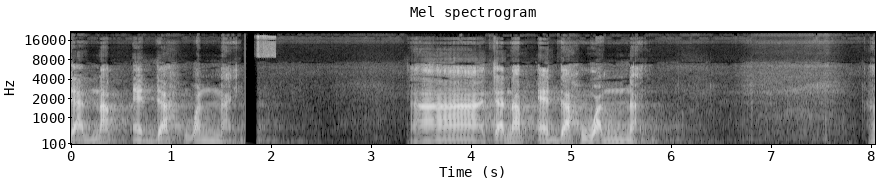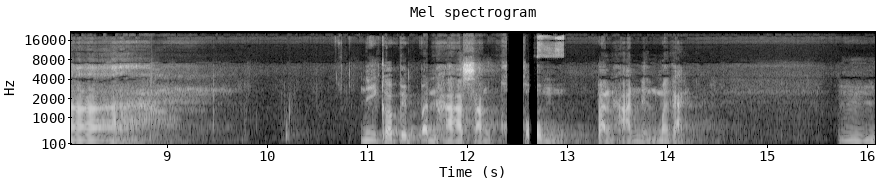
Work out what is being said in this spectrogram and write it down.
จะนับแอดดะวันไหนอ่าจะนับแอดดะวันไหนอ่านี่ก็เป็นปัญหาสังคมปัญหาหนึ่งเหมือนกัน อืม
